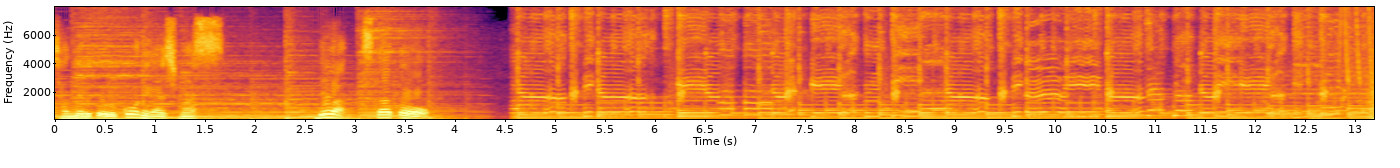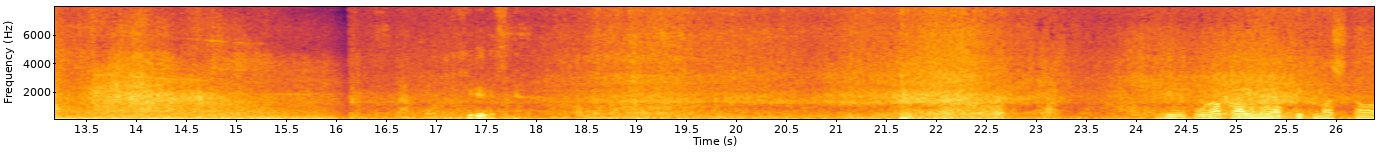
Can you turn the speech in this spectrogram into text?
チャンネル登録をお願いします。ではスタート。綺麗ですね。えー、ボラカイにやってきました、えー、や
